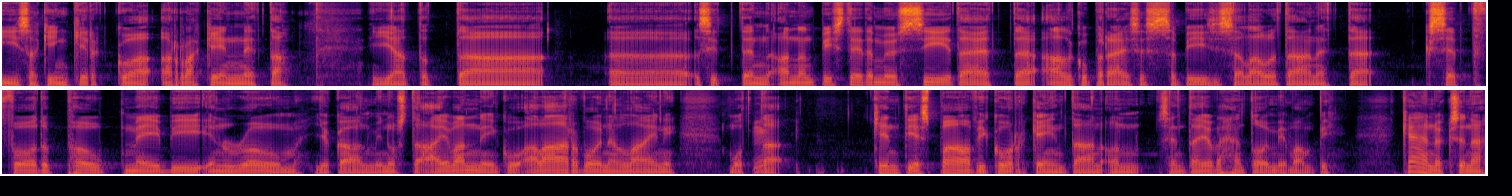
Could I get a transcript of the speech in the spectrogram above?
Iisakin kirkkoa rakenneta. Ja tota, sitten annan pisteitä myös siitä, että alkuperäisessä biisissä lauletaan, että Except for the Pope may be in Rome, joka on minusta aivan niin kuin ala-arvoinen laini, mutta mm. kenties Paavi korkeintaan on sentään jo vähän toimivampi. Käännöksenä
